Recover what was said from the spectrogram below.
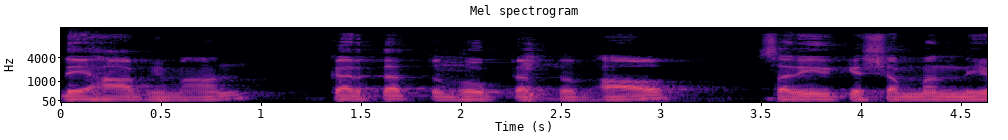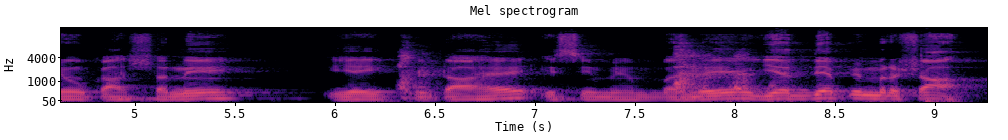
देहाभिमान, कर्तत्व भोग तत्व भाव, शरीर के संबंधियों का शने, यही खूंटा है। इसी में हम बंधे यद्यपि मृषा,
